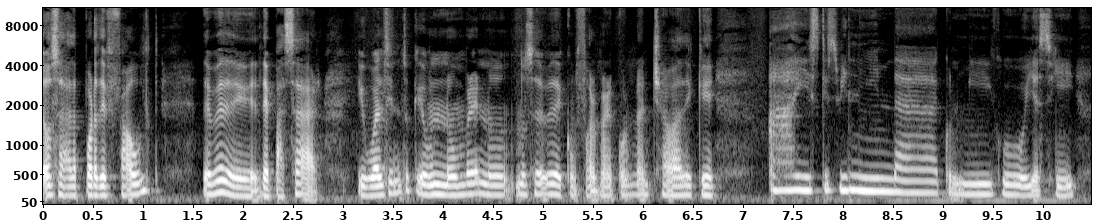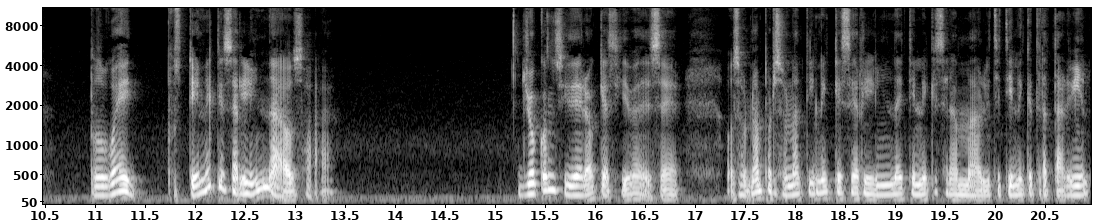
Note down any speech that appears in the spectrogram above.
o sea, por default debe de, de pasar. Igual siento que un hombre no, no se debe de conformar con una chava de que, ay, es que es bien linda conmigo y así. Pues, güey, pues tiene que ser linda, o sea. Yo considero que así debe de ser. O sea, una persona tiene que ser linda y tiene que ser amable y te tiene que tratar bien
